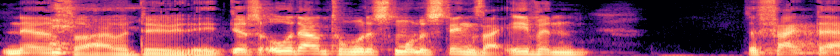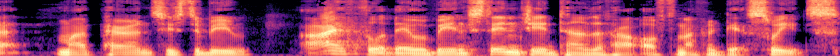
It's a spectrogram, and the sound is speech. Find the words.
never thought I would do. It just all down to all the smallest things. Like even the fact that my parents used to be, I thought they were being stingy in terms of how often I could get sweets.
